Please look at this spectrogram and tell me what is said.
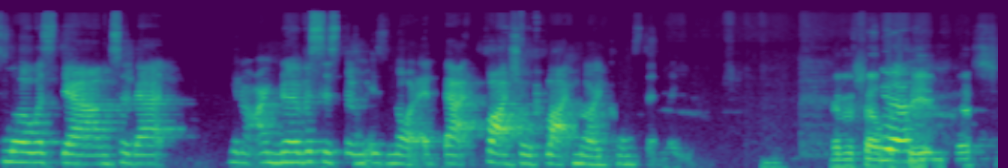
slow us down so that, you know, our nervous system is not at that fight or flight mode constantly. Mm. Ever felt yeah. the fear, Chris?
